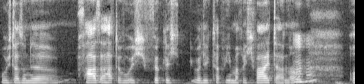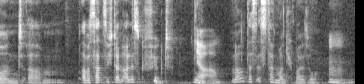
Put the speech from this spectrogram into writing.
wo ich da so eine Phase hatte, wo ich wirklich überlegt habe, wie mache ich weiter. Ne? Mhm. Und ähm, aber es hat sich dann alles gefügt. Ja. Na, das ist dann manchmal so. Mhm.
